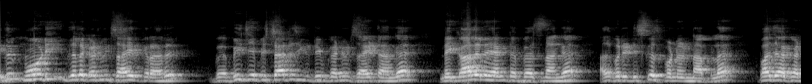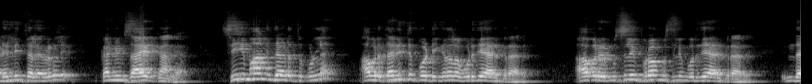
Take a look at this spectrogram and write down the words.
இது மோடி இதில் கன்வின்ஸ் ஆகிருக்கிறாரு பிஜேபி ஸ்ட்ராட்டஜிக் டீம் கன்வின்ஸ் ஆகிட்டாங்க இன்னைக்கு காலையில் என்கிட்ட பேசுனாங்க. அதை பற்றி டிஸ்கஸ் பண்ணுனாப்புல பாஜக டெல்லி தலைவர்கள் கன்வின்ஸ் ஆகியிருக்காங்க சீமான் இந்த இடத்துக்குள்ள அவர் தனித்து போட்டிங்கிறதுல உறுதியாக இருக்கிறாரு. அவர் முஸ்லீம் ப்ரோ முஸ்லீம் உறுதியாக இருக்கிறாரு. இந்த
